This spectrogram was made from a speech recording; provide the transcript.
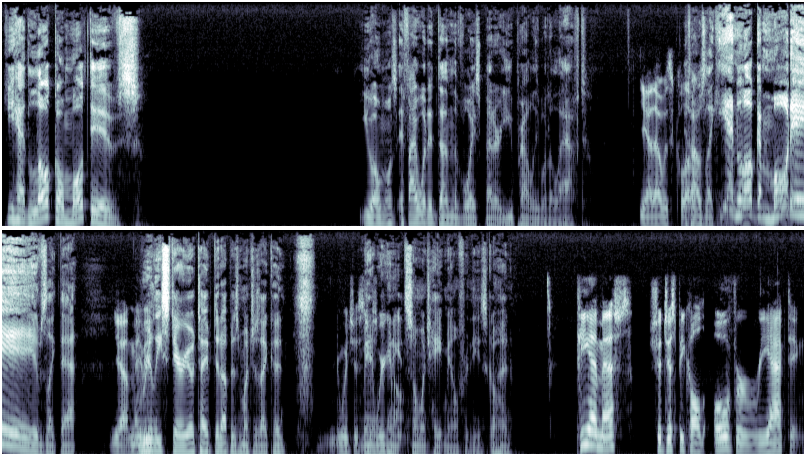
He had locomotives. You almost, if I would have done the voice better, you probably would have laughed. Yeah, that was close. If I was like, he had locomotives like that, yeah, maybe. really stereotyped it up as much as I could. Which is Man, we're going to wrong. get so much hate mail for these. Go ahead. PMS should just be called overreacting.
